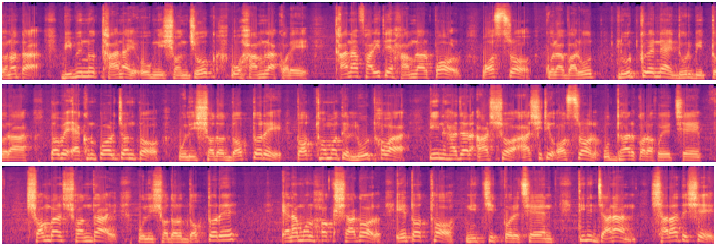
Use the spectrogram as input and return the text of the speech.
জনতা বিভিন্ন থানায় অগ্নিসংযোগ ও হামলা করে। থানা ফাঁড়িতে হামলার পর অস্ত্র গোলা বারুদ লুট করে নেয় দুর্বৃত্তরা। তবে এখন পর্যন্ত পুলিশ সদর দপ্তরে তথ্যমতে লুট হওয়া তিন হাজার আটশো আশিটি অস্ত্র উদ্ধার করা হয়েছে। সোমবার সন্ধ্যায় পুলিশ সদর দপ্তরে এনামুল হক সাগর এ তথ্য নিশ্চিত করেছেন। তিনি জানান, সারা দেশে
